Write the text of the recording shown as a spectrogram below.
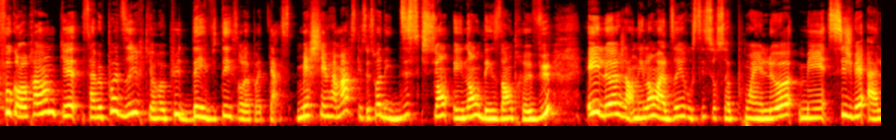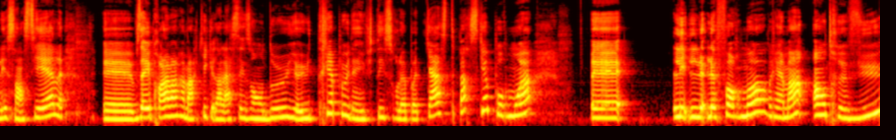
faut comprendre que ça veut pas dire qu'il y aura plus d'invités sur le podcast. Mais je tiens vraiment à ce que ce soit des discussions et non des entrevues. Et là, j'en ai long à dire aussi sur ce point-là, mais si je vais à l'essentiel, euh, vous avez probablement remarqué que dans la saison 2, il y a eu très peu d'invités sur le podcast parce que pour moi, euh, le, format vraiment entrevue,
